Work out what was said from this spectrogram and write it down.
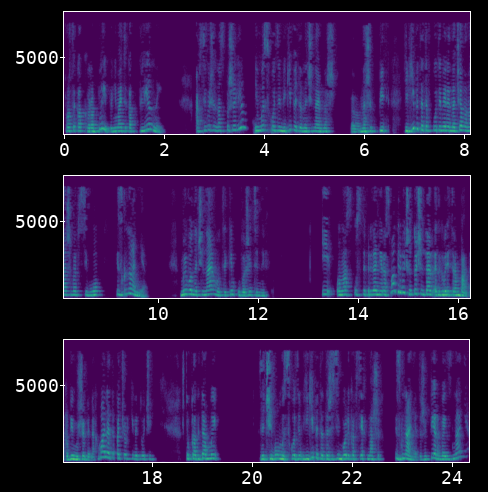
просто как рабы, понимаете, как пленные. А Всевышний нас пожалел, и мы сходим в Египет и начинаем наш, э, Египет это в какой-то мере начало нашего всего изгнания. Мы его начинаем вот таким уважительной формой. И у нас устное предание рассматривает, что точно так, это говорит Рамбан, Раби Мушебин Ахмаль это подчеркивает очень, что когда мы за чего мы сходим в Египет, это же символика всех наших изгнаний. Это же первое изгнание.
